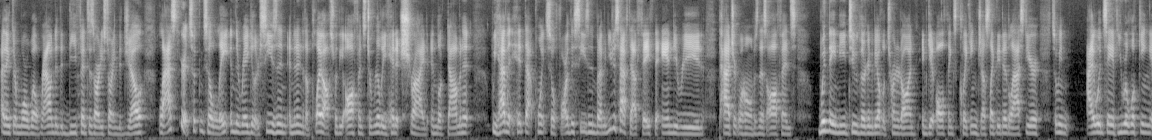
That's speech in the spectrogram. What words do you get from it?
I think they're more well rounded. The defense is already starting to gel. Last year, it took until late in the regular season and then into the playoffs for the offense to really hit its stride and look dominant. We haven't hit that point so far this season, but I mean, you just have to have faith that Andy Reid, Patrick Mahomes, and this offense, when they need to, they're going to be able to turn it on and get all things clicking just like they did last year. So, I mean, I would say if you were looking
